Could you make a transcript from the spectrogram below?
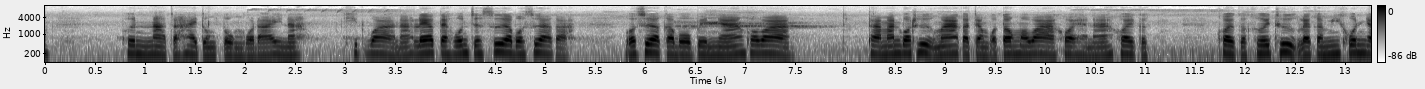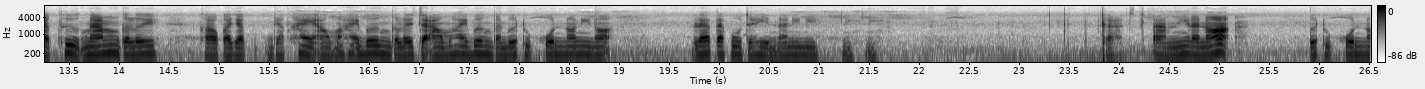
เพิ่นน่าจะให้ตรงๆบ่ได้นะ คิดว่านะ แล้วแต่คนจะเสื้อบ่เสื้อกะบ่เสื้อกะบ่เป็นยังเพราะว่าถ้ามันบ่ถึกมากก็จังบ่ต้องมาว่าค่อยหนนะค่อยก็ค่อยก็เคยถึกแล้วก็มีคนอยากถึกน้ำก็เลย เขาก็อยากอยากให้เอามาให้เบิ้งก็เลยจะเอามาให้เบิ้งกันเบิดทุกคนเนาะนี่เนาะแล้วแต่ผู้จะเห็นนะนี่นี่นี่นี่ก็ตามนี้แหละเนาะเบิดทุกคนเนาะ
